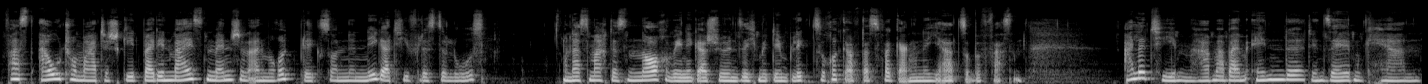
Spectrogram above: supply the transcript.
Fast automatisch geht bei den meisten Menschen in einem Rückblick so eine Negativliste los. Und das macht es noch weniger schön, sich mit dem Blick zurück auf das vergangene Jahr zu befassen. Alle Themen haben aber am Ende denselben Kern.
